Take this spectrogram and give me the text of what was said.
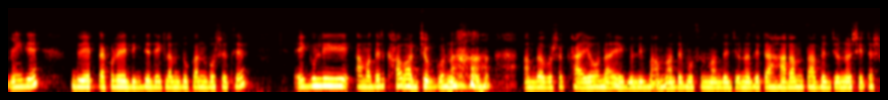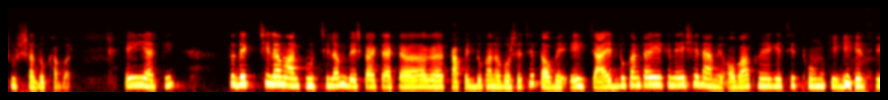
এই যে দুই একটা করে এদিক দিয়ে দেখলাম দোকান বসেছে। এইগুলি আমাদের খাওয়ার যোগ্য না। আমরা অবশ্য খাইও না এগুলি আমাদের মুসলমানদের জন্য যেটা হারাম তাদের জন্য সেটা সুস্বাদু খাবার। এই আর কি। তো দেখছিলাম আর ঘুরছিলাম, বেশ কয়েকটা, একটা কাপের দোকানও বসেছে, তবে এই চায়ের দোকানটায় এখানে এসে না আমি অবাক হয়ে গেছি, থমকে গিয়েছি।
